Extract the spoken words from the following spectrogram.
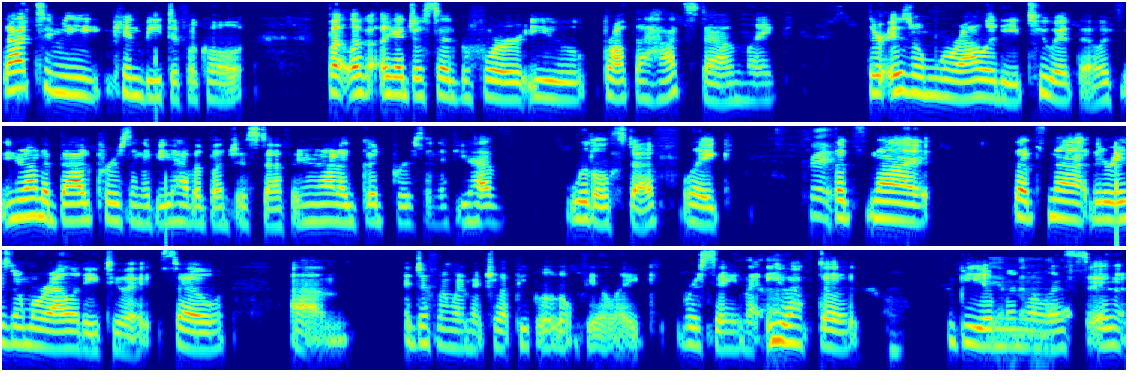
that to me can be difficult. But like like I just said before you brought the hats down, like there is no morality to it though. It's, you're not a bad person if you have a bunch of stuff and you're not a good person if you have little stuff. Like right. that's not that's not there is no morality to it. So um I definitely want to make sure that people don't feel like we're saying that you have to be a Be minimalist. in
